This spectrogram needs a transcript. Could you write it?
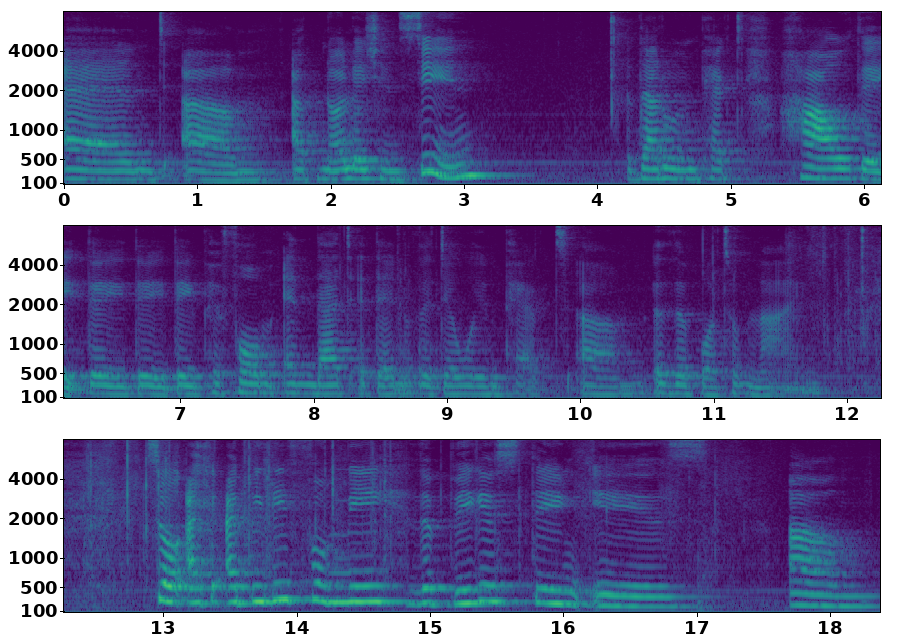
and um, acknowledged and seen, that will impact how they, they, they, they perform, and that at the end of the day will impact um, the bottom line. So I, I believe for me, the biggest thing is um,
